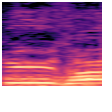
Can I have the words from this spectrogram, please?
Hippies,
